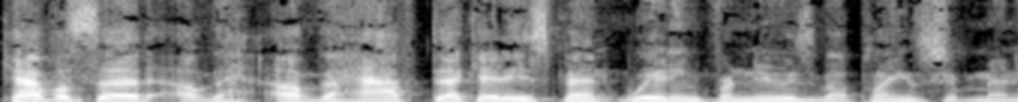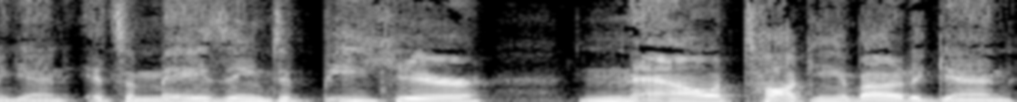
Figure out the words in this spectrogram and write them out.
Cavill said of the of the half decade he spent waiting for news about playing Superman again, it's amazing to be here now talking about it again.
